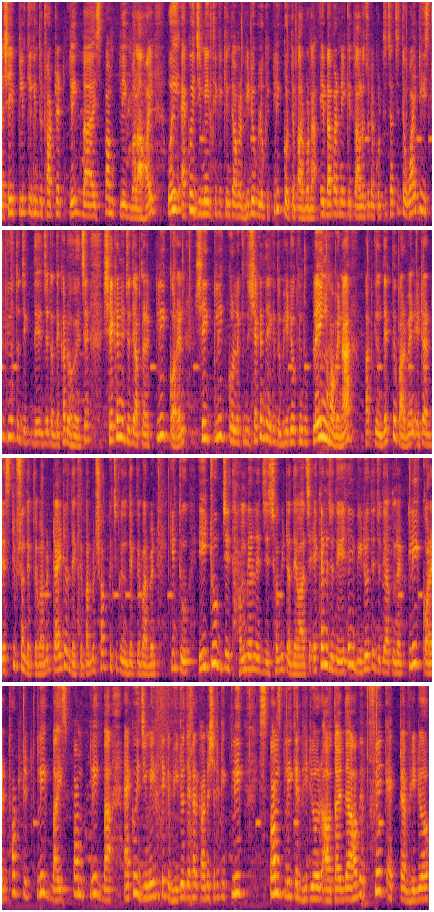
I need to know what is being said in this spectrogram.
সেই ক্লিককে কিন্তু থটরেট ক্লিক বা স্পাম ক্লিক বলা হয়, ওই একই জিমেইল থেকে কিন্তু আমরা ভিডিওগুলোকে ক্লিক করতে পারব না। এই ব্যাপার নিয়ে কিন্তু আলোচনা করতে চাচ্ছি। তো ওয়াইটি স্টুডিওতে যেটা দেখানো হয়েছে, সেখানে যদি আপনারা ক্লিক করেন, সেই ক্লিক করলে কিন্তু সেখান থেকে কিন্তু ভিডিও কিন্তু প্লেয়িং হবে না। বাট কিন্তু দেখতে পারবেন, এটার ডেসক্রিপশন দেখতে পারবেন টাইটেল দেখতে পারবেন সব কিছু কিন্তু দেখতে পারবেন। কিন্তু ইউটিউব যে থাম্বেলের যে ছবিটা দেওয়া আছে, এখানে যদি এই ভিডিওতে যদি আপনারা ক্লিক করেন থটেড ক্লিক বা স্পাম ক্লিক বা একই জিমেইল থেকে ভিডিও দেখার কারণে সেটাকে ক্লিক স্পাম ক্লিকের ভিডিওর আওতায় দেওয়া হবে ফেক একটা ভিডিও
